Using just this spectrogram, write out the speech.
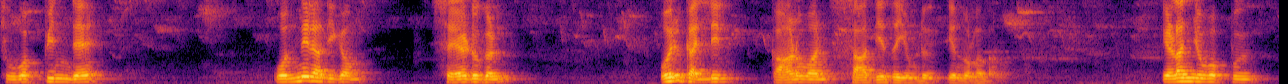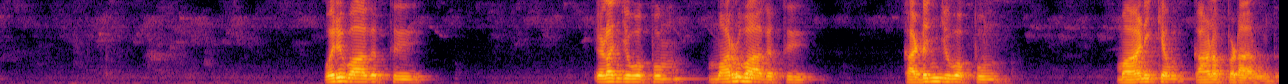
ചുവപ്പിന്റെ ഒന്നിലധികം ഷേഡുകൾ ഒരു കല്ലിൽ കാണുവാൻ സാധ്യതയുണ്ട് എന്നുള്ളതാണ്. ഇളം ചുവപ്പ് ഒരു ഭാഗത്ത് ഇളം ചുവപ്പും മറുഭാഗത്ത് കടും ചുവപ്പും മാണിക്യം കാണപ്പെടാറുണ്ട്.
